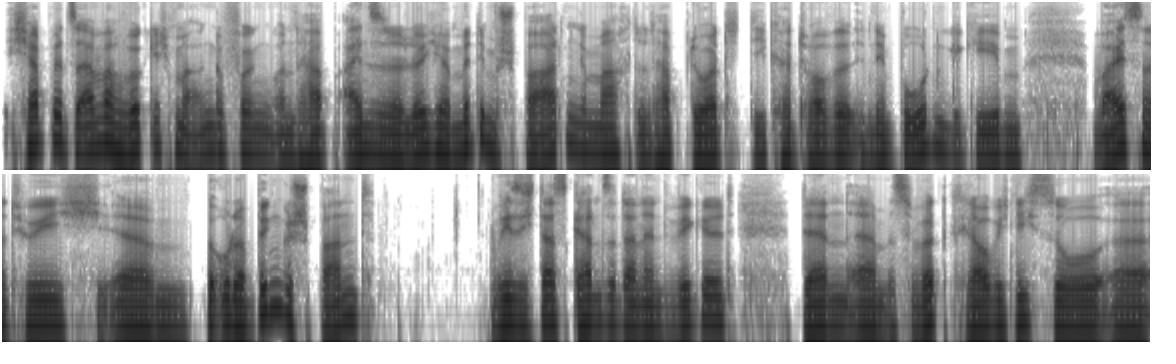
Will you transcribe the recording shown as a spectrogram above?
Ich habe jetzt einfach wirklich mal angefangen und habe einzelne Löcher mit dem Spaten gemacht und habe dort die Kartoffel in den Boden gegeben. Weiß natürlich ähm, oder bin gespannt, wie sich das Ganze dann entwickelt, denn ähm, es wird, glaube ich, nicht so äh,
